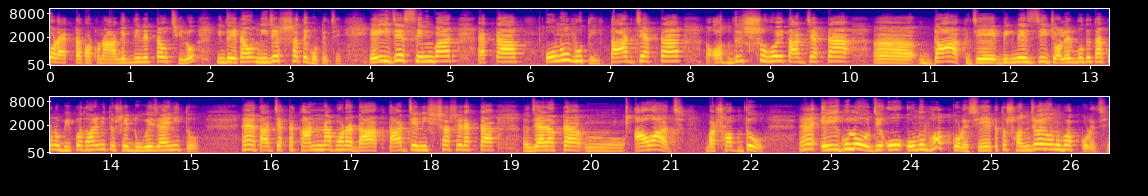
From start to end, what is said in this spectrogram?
করা একটা ঘটনা, আগের দিনেরটাও ছিল, কিন্তু এটাও নিজের সাথে ঘটেছে। এই যে সিম্বার একটা অনুভূতি, তার যে একটা অদৃশ্য হয়ে, তার যে একটা ডাক যে বিঘ্নেশজি জলের মধ্যে তার কোনো বিপদ হয়নি তো, সে ডুবে যায়নি তো? হ্যাঁ তার যে একটা কান্না ভরা ডাক, তার যে নিঃশ্বাসের একটা, যেন একটা আওয়াজ বা শব্দ হ্যাঁ এইগুলো যে ও অনুভব করেছে, এটা তো সঞ্জয় অনুভব করেছে।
